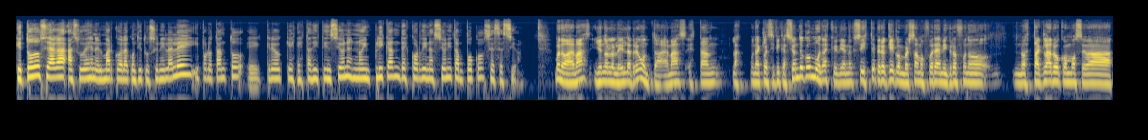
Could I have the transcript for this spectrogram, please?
que todo se haga a su vez en el marco de la Constitución y la ley, y por lo tanto eh, creo que estas distinciones no implican descoordinación y tampoco secesión. Bueno, además, yo no lo leí la pregunta, además están una clasificación de comunas que hoy día no existe, pero que conversamos fuera de micrófono, no está claro cómo se va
